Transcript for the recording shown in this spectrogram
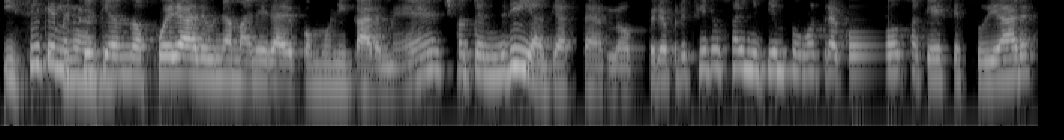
Y sé que me estoy quedando afuera de una manera de comunicarme, ¿eh? yo tendría que hacerlo, pero prefiero usar mi tiempo en otra cosa que es estudiar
